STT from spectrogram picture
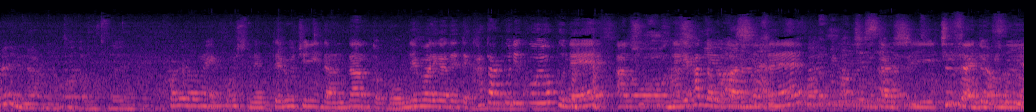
ねこれをねこうして練ってるうちにだんだんとこう粘りが出て片栗粉よくねあの練りはったことありません？昔小さい時に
